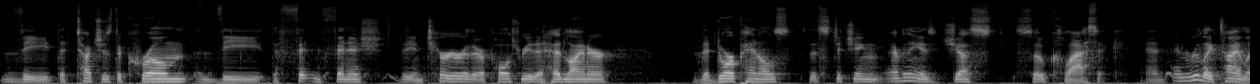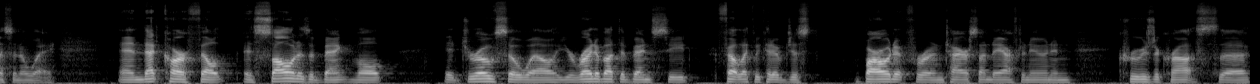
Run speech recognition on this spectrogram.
the the touches, the chrome, the the fit and finish, the interior, the upholstery, the headliner, the door panels, the stitching, everything is just so classic and, and really timeless in a way. And that car felt as solid as a bank vault. It drove so well. You're right about the bench seat. Felt like we could have just borrowed it for an entire Sunday afternoon and cruised across uh,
